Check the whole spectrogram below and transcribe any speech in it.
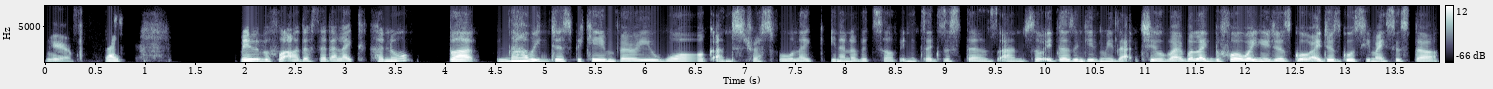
Yeah. Like maybe before I would have said I liked Kano, but now it just became very work and stressful, like in and of itself, in its existence. And so it doesn't give me that chill vibe. But like before, when you just go, I just go see my sister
